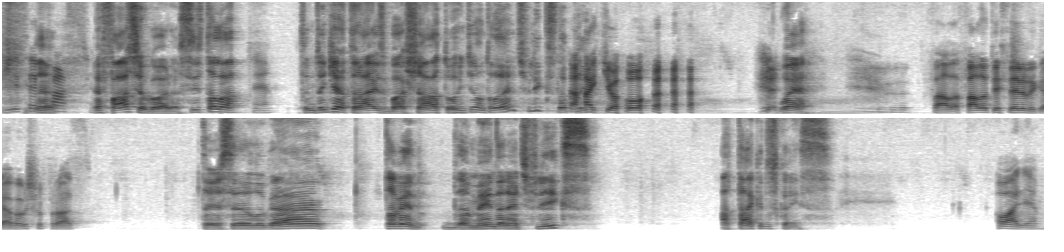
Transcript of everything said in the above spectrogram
E esse é, fácil. É fácil agora, assista lá. É. Você não tem que ir atrás, baixar a torrent, não. Tá lá na Netflix, dá pra Ai, ir. que horror. Ué, fala, fala o terceiro lugar, vamos pro próximo. terceiro lugar. Tá vendo? Também da Netflix. Ataque dos Cães. Olha.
